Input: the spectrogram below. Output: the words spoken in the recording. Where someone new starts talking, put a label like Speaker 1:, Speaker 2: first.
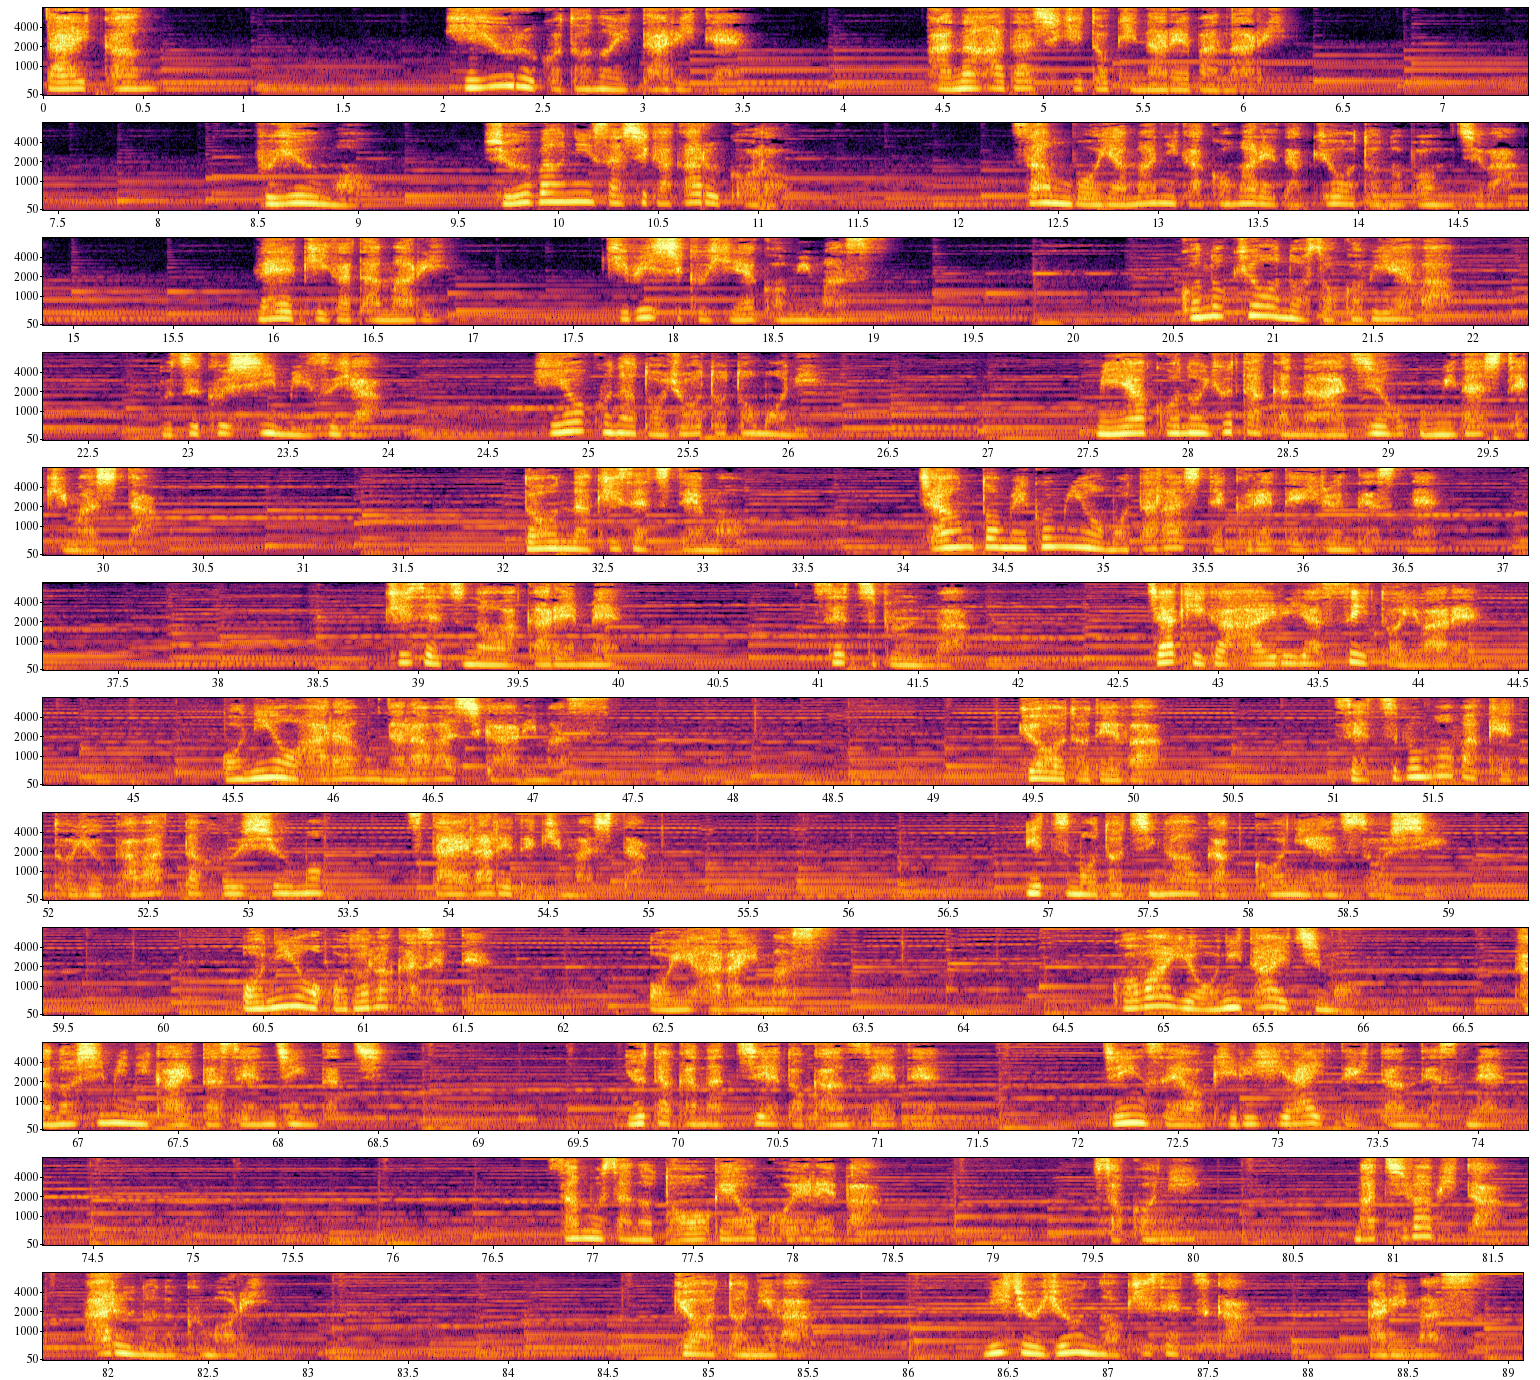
Speaker 1: 大寒、日ゆることの至りで、甚だしき時なればなり。冬も終盤に差し掛かる頃、三本山に囲まれた京都の盆地は、冷気がたまり、厳しく冷え込みます。この京の底冷えは、美しい水や肥沃な土壌とともに、都の豊かな味を生み出してきました。どんな季節でも、ちゃんと恵みをもたらしてくれているんですね。季節の分かれ目、節分は邪気が入りやすいと言われ、鬼を払う習わしがあります。京都では、節分お化けという変わった風習も伝えられてきました。いつもと違う学校に変装し、鬼を驚かせて追い払います。怖い鬼退治も楽しみに変えた先人たち。豊かな知恵と感性で人生を切り開いていたんですね。寒さの峠を越えれば、そこに待ちわびた春のぬくもり。京都には24の季節があります。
